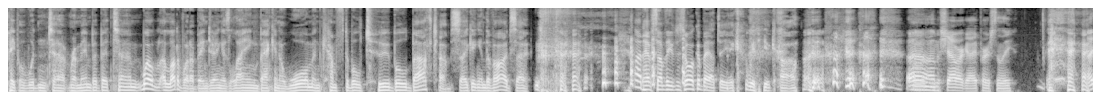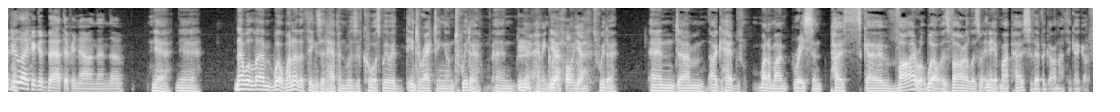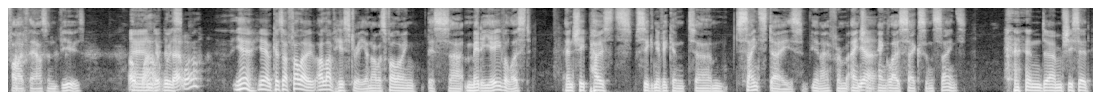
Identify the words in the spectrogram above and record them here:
people wouldn't uh, remember, but um, well, a lot of what I've been doing is laying back in a warm and comfortable two-bull bathtub, soaking in the vibe. So I'd have something to talk about to you with you, Kyle. Uh, Um, I'm a shower guy personally. I do like a good bath every now and then, though. Yeah, yeah. No, well, um, well, one of the things that happened was, of course, we were interacting on Twitter and you know, Mm, having yeah, oh, yeah. on Twitter. And um, I had one of my recent posts go viral. Well, as viral as any of my posts have ever gone. I think I got five thousand views. Oh And wow, it did was- that well? Yeah, yeah, because I follow, I love history, and I was following this uh, medievalist, and she posts significant um, saints' days, you know, from ancient Yeah. Anglo-Saxon saints, and um, she said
